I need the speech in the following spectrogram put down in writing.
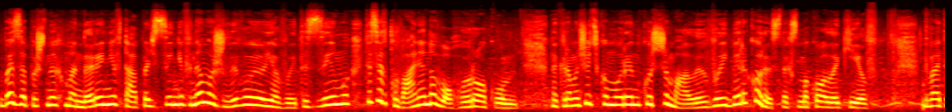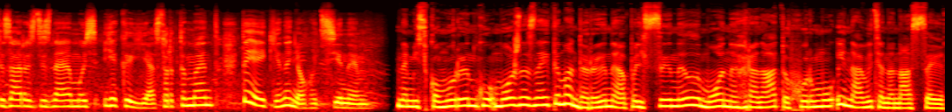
Без запашних мандаринів та апельсинів неможливо уявити зиму та святкування нового року. На Кременчуцькому ринку чималий вибір корисних смаколиків. Давайте зараз дізнаємось, який є асортимент та які на нього ціни. На міському ринку можна знайти мандарини, апельсини, лимони, гранати, хурму і навіть ананаси.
